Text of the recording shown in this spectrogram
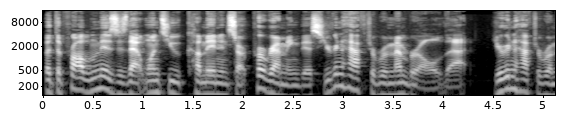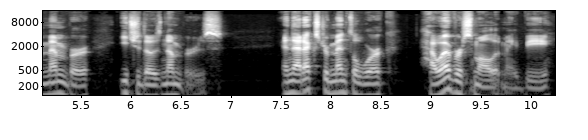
But the problem is, is that once you come in and start programming this, you're going to have to remember all of that. You're going to have to remember each of those numbers. And that extra mental work, however small it may be,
